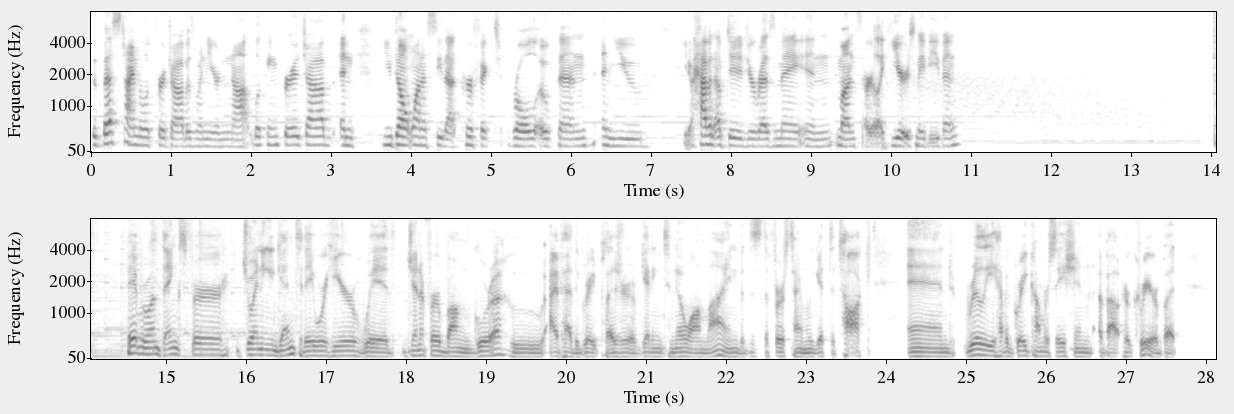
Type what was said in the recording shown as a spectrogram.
the best time to look for a job is when you're not looking for a job and you don't want to see that perfect role open and you you know haven't updated your resume in months or like years maybe even Hey everyone, thanks for joining again. Today we're here with Jennifer Bangoura, who I've had the great pleasure of getting to know online, but this is the first time we get to talk and really have a great conversation about her career. But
